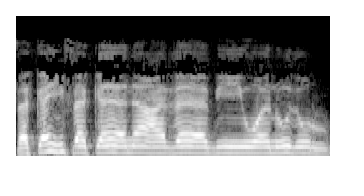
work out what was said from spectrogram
فكيف كان عذابي ونذر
